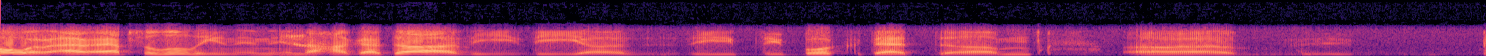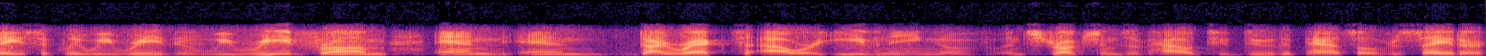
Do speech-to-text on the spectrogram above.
Oh, absolutely. In, in, in the Haggadah, the the uh, the the book that um, uh, basically we read we read from and and direct our evening of instructions of how to do the Passover Seder.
